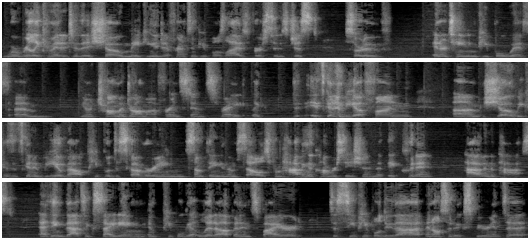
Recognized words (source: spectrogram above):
we're really committed to this show making a difference in people's lives versus just sort of entertaining people with um, you know trauma drama for instance right? Like it's going to be a fun um, show because it's going to be about people discovering something in themselves from having a conversation that they couldn't have in the past. And i think that's exciting and people get lit up and inspired to see people do that and also to experience it.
